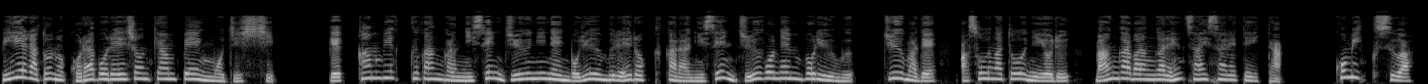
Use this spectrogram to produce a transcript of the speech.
ビエラとのコラボレーションキャンペーンも実施。月刊ビッグガンガン2012年ボリューム06から2015年ボリューム10まで、麻生画等による漫画版が連載されていた。コミックスは、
